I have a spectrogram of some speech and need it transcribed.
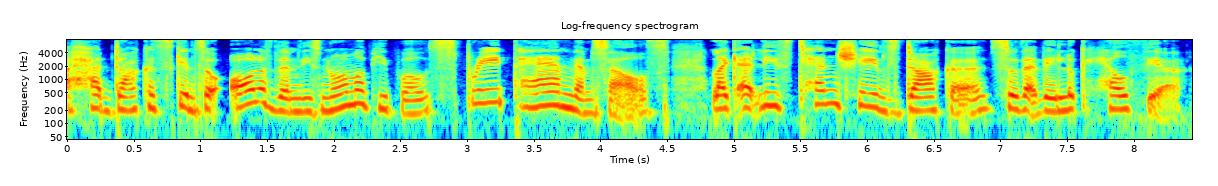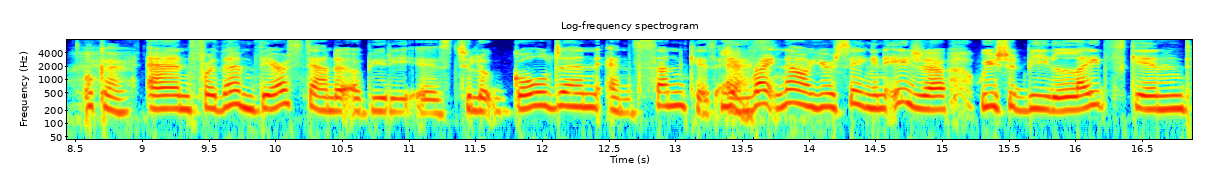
had darker skin. So all of them, these normal people, spray tan themselves like at least ten shades darker so that they look healthier. Okay. And for them, their standard of beauty is to look golden and sun kissed. Yes. And right now, you're saying in Asia, we should be light skinned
